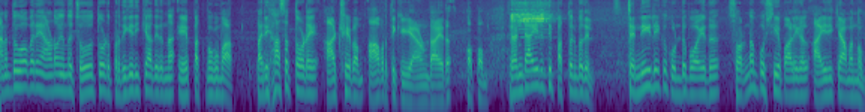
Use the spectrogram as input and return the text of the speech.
അനന്തഗോപനെയാണോ എന്ന ചോദ്യത്തോട് പ്രതികരിക്കാതിരുന്ന എ പത്മകുമാർ പരിഹാസത്തോടെ ആക്ഷേപം ആവർത്തിക്കുകയാണ് ഉണ്ടായത് ഒപ്പം രണ്ടായിരത്തി പത്തൊൻപതിൽ ചെന്നൈയിലേക്ക് കൊണ്ടുപോയത് സ്വർണം പൂശിയ പാളികൾ ആയിരിക്കാമെന്നും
